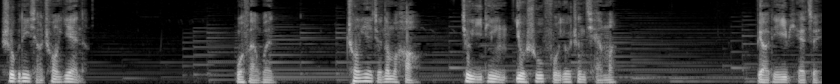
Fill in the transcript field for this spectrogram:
说不定想创业呢。”我反问：“创业就那么好，就一定又舒服又挣钱吗？”表弟一撇嘴，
